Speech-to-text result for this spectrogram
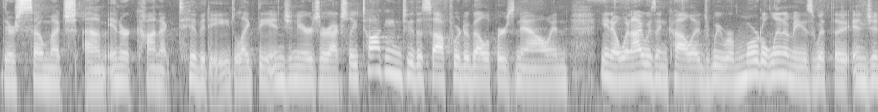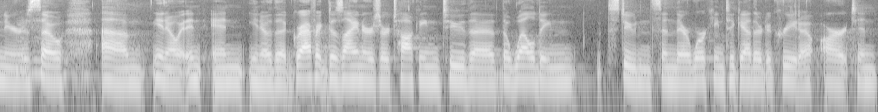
there's so much um, interconnectivity. Like the engineers are actually talking to the software developers now. And you know when I was in college we were mortal enemies with the engineers. So um, you know and, and you know the graphic designers are talking to the the welding students and they're working together to create art. And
